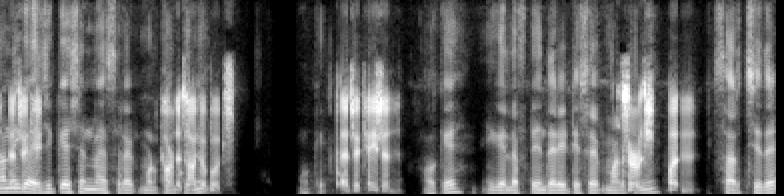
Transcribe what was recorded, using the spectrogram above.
ನಾನೀಗ. ಎಜುಕೇಷನ್ ಮೇಲೆ ಸೆಲೆಕ್ಟ್ ಮಾಡ್ಕೊತೀನಿ Books. ಓಕೆ ಈಗ ಲೆಫ್ಟಿಂದ ರೈಟ್ ಸ್ವೈಪ್ ಮಾಡ್ತೀನಿ ಸರ್ಚ್ ಇದೆ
